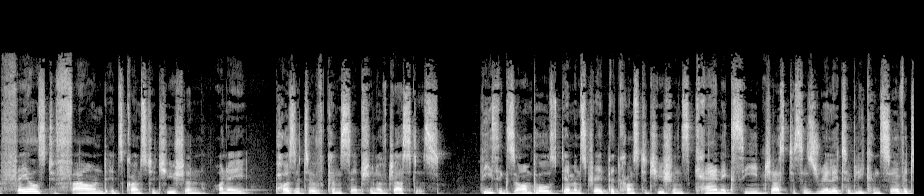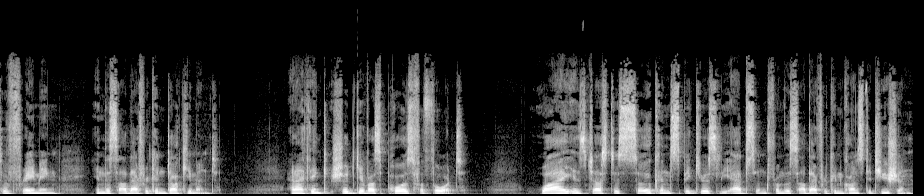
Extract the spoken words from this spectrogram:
fails to found its constitution on a positive conception of justice. These examples demonstrate that constitutions can exceed justice's relatively conservative framing in the South African document and I think should give us pause for thought. Why is justice so conspicuously absent from the South African Constitution?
